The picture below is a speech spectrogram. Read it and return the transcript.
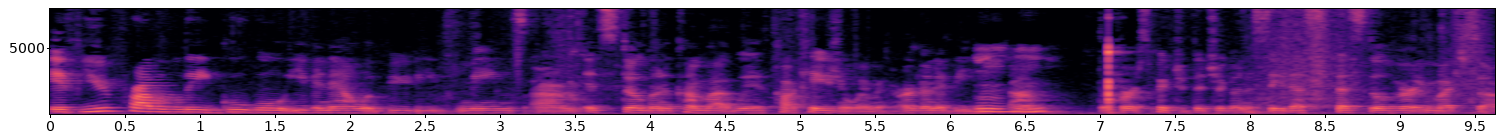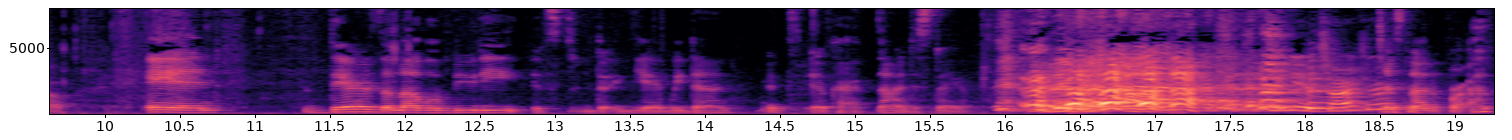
if you probably Google even now what beauty means, um, it's still going to come up with Caucasian women are going to be um, the first picture that you're going to see. That's that's still very much so, and there's a level of beauty. It's yeah, we done. It's okay. I understand. A, You need a charger? um, it's not a problem.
